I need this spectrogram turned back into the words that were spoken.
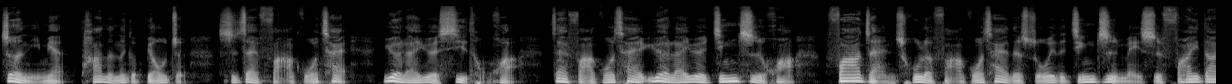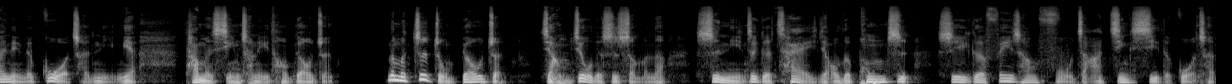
这里面它的那个标准是在法国菜越来越系统化，在法国菜越来越精致化。发展出了法国菜的所谓的精致美食 （fine dining） 的过程里面，他们形成了一套标准。那么这种标准讲究的是什么呢？是你这个菜肴的烹制是一个非常复杂精细的过程。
